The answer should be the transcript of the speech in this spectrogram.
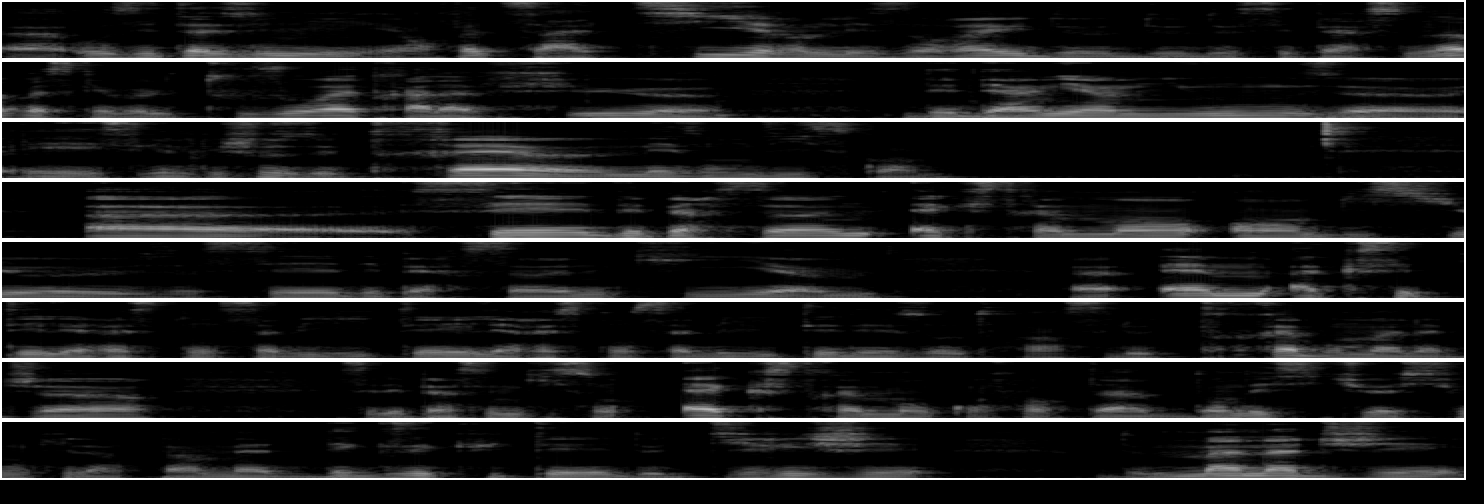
euh, aux États-Unis. Et en fait, ça attire les oreilles de, de, ces personnes-là parce qu'elles veulent toujours être à l'affût des dernières news et c'est quelque chose de très maison 10, quoi. c'est des personnes extrêmement ambitieuses, c'est des personnes qui aiment accepter les responsabilités, les responsabilités des autres. Hein. C'est de très bons managers, c'est des personnes qui sont extrêmement confortables dans des situations qui leur permettent d'exécuter, de diriger, de manager,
